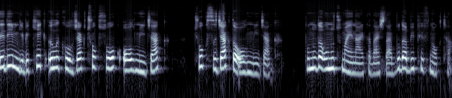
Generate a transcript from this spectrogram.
Dediğim gibi kek ılık olacak, çok soğuk olmayacak, çok sıcak da olmayacak. Bunu da unutmayın arkadaşlar. Bu da bir püf nokta.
